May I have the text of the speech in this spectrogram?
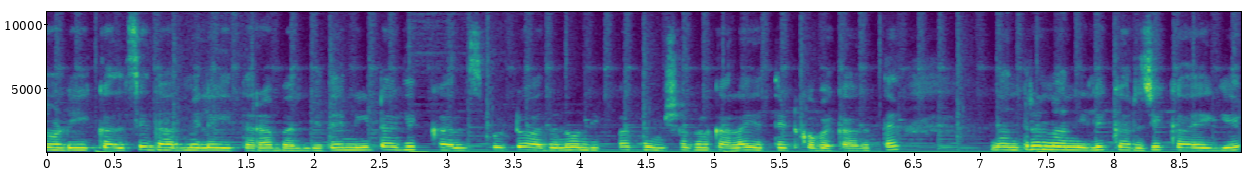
ನೋಡಿ ಕಲಸಿದಾದ್ಮೇಲೆ ಈ ಥರ ಬಂದಿದೆ. ನೀಟಾಗಿ ಕಲಿಸ್ಬಿಟ್ಟು ಅದನ್ನು ಒಂದು ಇಪ್ಪತ್ತು ನಿಮಿಷಗಳ ಕಾಲ ಎತ್ತಿಟ್ಕೋಬೇಕಾಗುತ್ತೆ. ನಂತರ ನಾನು ಇಲ್ಲಿ ಕರ್ಜಿಕಾಯಿಗೆ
